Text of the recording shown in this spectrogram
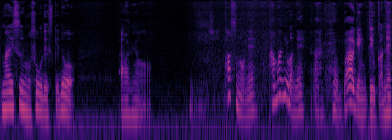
枚数もそうですけど、あの、パスのね、たまにはね、あの、バーゲンっていうかね、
